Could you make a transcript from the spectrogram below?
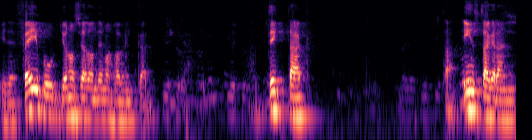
Y de Facebook, yo no sé a dónde más va a brincar. A TikTok, está Instagram,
